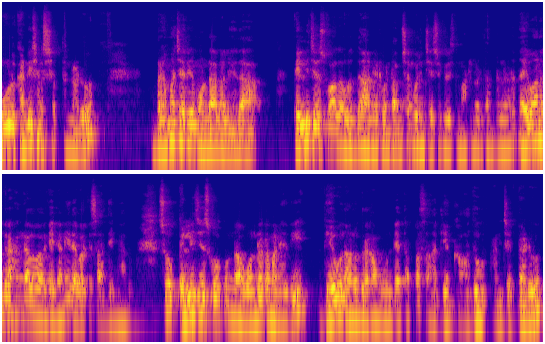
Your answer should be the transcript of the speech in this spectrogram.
మూడు కండిషన్స్ చెప్తున్నాడు. బ్రహ్మచర్యం ఉండాలా లేదా? పెళ్ళి చేసుకోవాలా వద్దా అనేటువంటి అంశం గురించి యేసుక్రీస్తు మాట్లాడుతుంటున్నాడు దైవానుగ్రహం గల వారికి కానీ ఇది ఎవరికి సాధ్యం కాదు. సో పెళ్ళి చేసుకోకుండా ఉండటం అనేది దేవుని అనుగ్రహం ఉంటే తప్ప సాధ్యం కాదు అని చెప్పాడు.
